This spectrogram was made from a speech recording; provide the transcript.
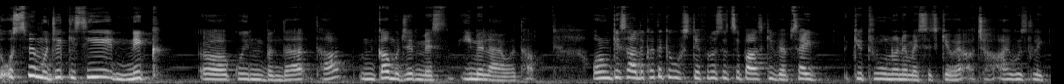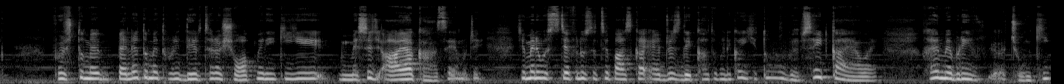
तो उसमें मुझे किसी निक कोई बंदा था, उनका मुझे मेस ईमेल आया हुआ था। और उनके साथ लिखा था कि वो स्टेफनो से पास की वेबसाइट के थ्रू उन्होंने मैसेज किया हुआ है। अच्छा आई वॉज़ लाइक फ़र्स्ट तो मैं, पहले तो मैं थोड़ी देर थोड़ा शौक में रही कि ये मैसेज आया कहाँ से है मुझे। जब मैंने वो स्टेफनो से पास का एड्रेस देखा तो मैंने कहा, ये तो वो वेबसाइट का आया हुआ है। खैर, मैं बड़ी चौंकी।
